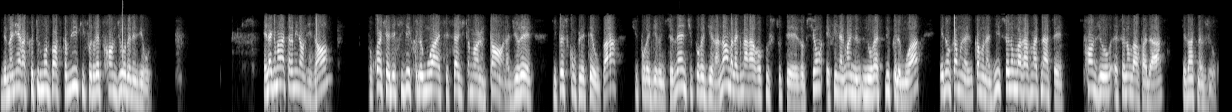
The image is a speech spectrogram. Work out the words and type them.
de manière à ce que tout le monde pense comme lui qu'il faudrait 30 jours de Nézirut. Et l'Agma termine en disant, pourquoi tu as décidé que le mois, c'est ça justement le temps, la durée qui peut se compléter ou pas Tu pourrais dire une semaine, tu pourrais dire un an, mais la repousse toutes tes options et finalement il ne nous reste plus que le mois. Et donc comme on a, comme on a dit, selon Marav Matna c'est 30 jours et selon Barpada c'est 29 jours.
